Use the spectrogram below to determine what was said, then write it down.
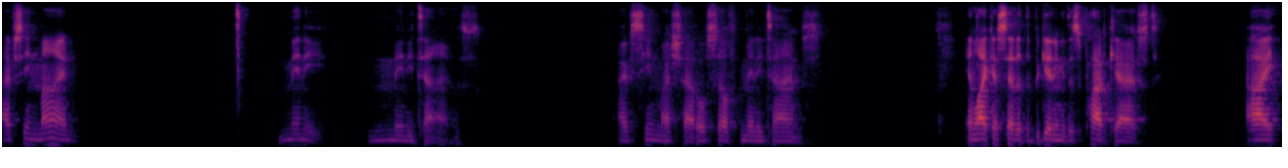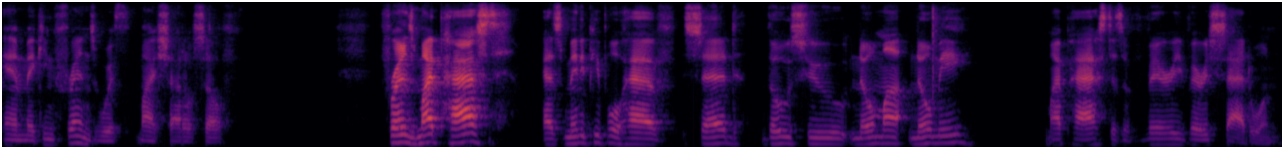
I've seen mine many, many times. I've seen my shadow self many times. And like I said at the beginning of this podcast, I am making friends with my shadow self. Friends, my past, as many people have said, those who know my know me, my past is a very, very sad one.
